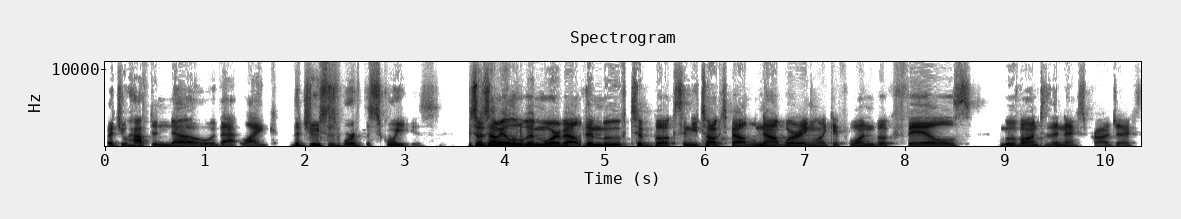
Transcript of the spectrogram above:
but you have to know that like the juice is worth the squeeze. So tell me a little bit more about the move to books. And you talked about not worrying like if one book fails, move on to the next project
